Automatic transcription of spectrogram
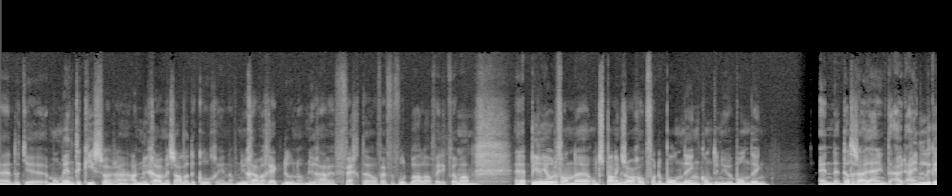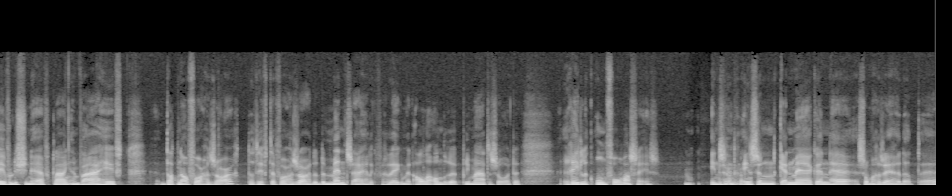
eh, dat je momenten kiest waar ah, nu gaan we met z'n allen de kroeg in. Of nu gaan we gek doen. Of nu gaan we even vechten. Of even voetballen. Of weet ik veel wat. Mm. Hè, periode van eh, ontspanning zorgt ook voor de bonding, continue bonding. En eh, dat is uiteindelijk de uiteindelijke evolutionaire verklaring. En waar heeft dat nou voor gezorgd? Dat heeft ervoor gezorgd dat de mens eigenlijk, vergeleken met alle andere primatensoorten, redelijk onvolwassen is. In zijn, in zijn kenmerken. Hè. Sommigen zeggen dat hè,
